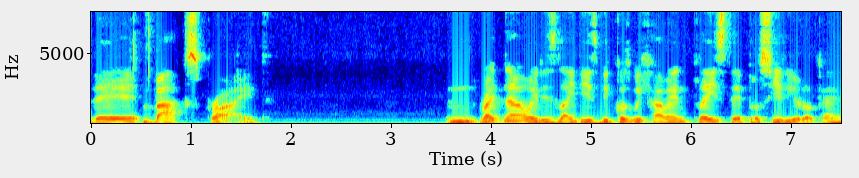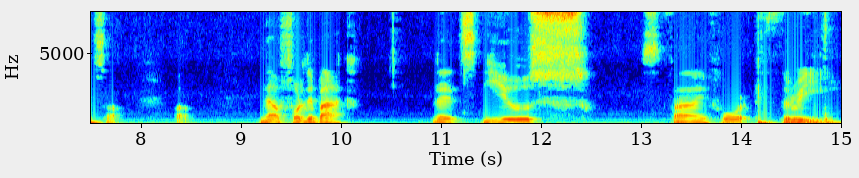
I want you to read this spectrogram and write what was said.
the back sprite, right now it is like this because we haven't placed the procedure, okay? So, well, now for the back, let's use 5, 4, 3.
